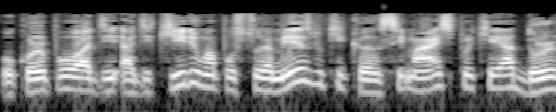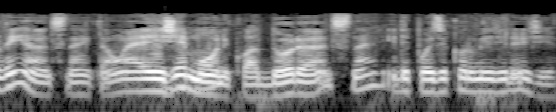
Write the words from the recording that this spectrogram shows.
o corpo ad, adquire uma postura mesmo que canse mais, porque a dor vem antes, né? Então é hegemônico, a dor antes, né? E depois economia de energia.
